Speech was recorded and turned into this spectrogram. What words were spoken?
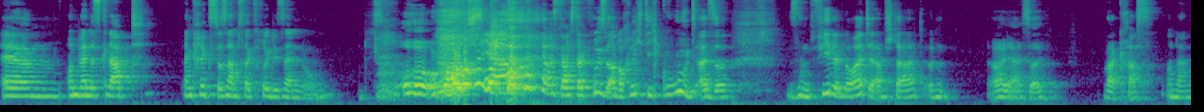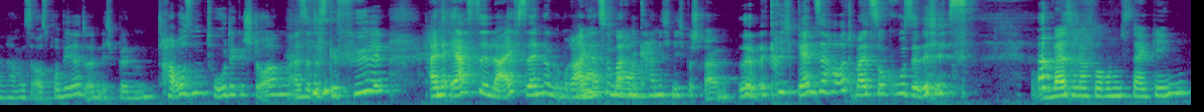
Ähm, und wenn das klappt, dann kriegst du Samstag früh die Sendung. So, oh, Gott. Ja. Samstag früh ist auch noch richtig gut. Also es sind viele Leute am Start und oh ja, also, war krass. Und dann haben wir es ausprobiert und ich bin tausend Tode gestorben. Also das Gefühl, eine erste Live-Sendung im Radio Ja, zu machen, kann ich nicht beschreiben. Da kriege ich Gänsehaut, weil es so gruselig ist. Weißt du noch, worum es da ging?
